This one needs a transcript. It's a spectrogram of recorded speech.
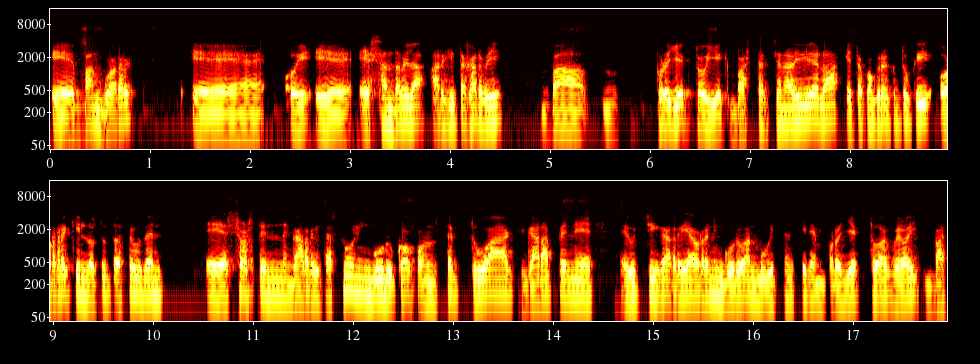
e, Vanguard, e, e, esan dabela argita garbi, ba, proiektu horiek baztertzen ari direla, eta konkretuki horrekin lotuta zeuden e, sosten garritasun inguruko konzeptuak, garapene eutxigarria horren inguruan mugitzen ziren proiektuak, bebai, ba,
